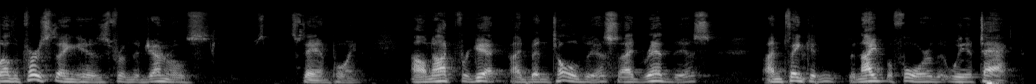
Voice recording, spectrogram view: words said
Well, the first thing is from the general's standpoint. I'll not forget, I'd been told this, I'd read this. I'm thinking the night before that we attacked.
